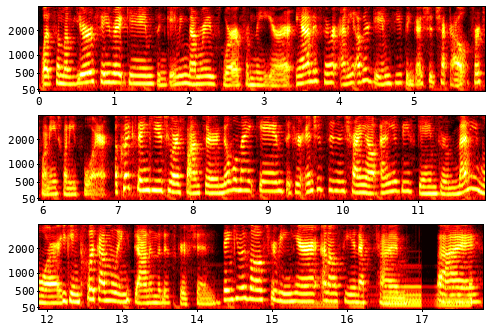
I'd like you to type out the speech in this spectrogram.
what some of your favorite games and gaming memories were from the year, and if there are any other games you think I should check out for 2024. A quick thank you to our sponsor, Noble Knight Games. If you're interested in trying out any of these games or many more, you can click on the link down in the description. Thank you as always for being here, and I'll see you next time. Bye.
